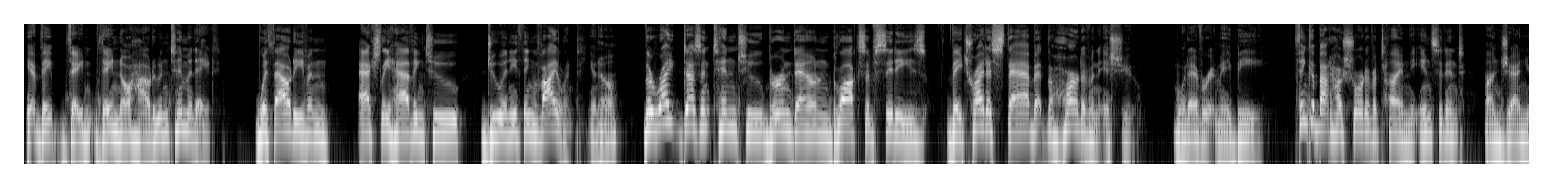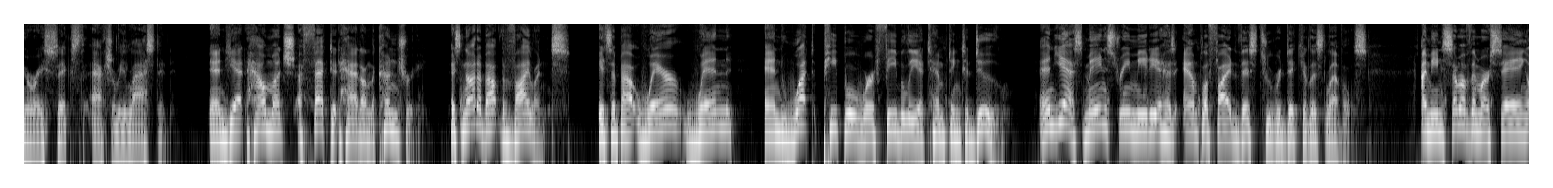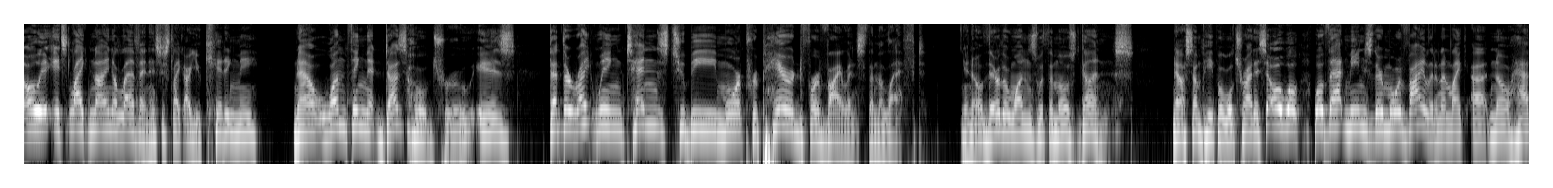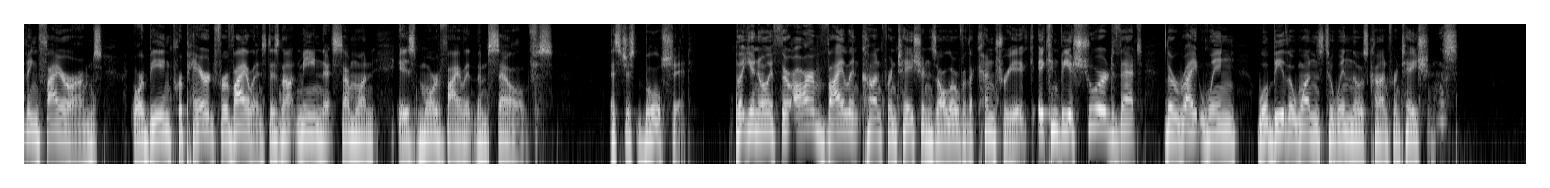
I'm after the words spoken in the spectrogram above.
Yeah, they, they, they know how to intimidate without even actually having to do anything violent, you know? The right doesn't tend to burn down blocks of cities they try to stab at the heart of an issue, whatever it may be. Think about how short of a time the incident on January 6th actually lasted, and yet how much effect it had on the country. It's not about the violence, it's about where, when, and what people were feebly attempting to do. And yes, mainstream media has amplified this to ridiculous levels. I mean, some of them are saying, oh, it's like 9 11. It's just like, are you kidding me? Now, one thing that does hold true is that the right wing tends to be more prepared for violence than the left. You know, they're the ones with the most guns. Now, some people will try to say, oh, well, well, that means they're more violent. And I'm like, uh, no, having firearms or being prepared for violence does not mean that someone is more violent themselves. That's just bullshit. But you know, if there are violent confrontations all over the country, it, it, can be assured that the right wing will be the ones to win those confrontations.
